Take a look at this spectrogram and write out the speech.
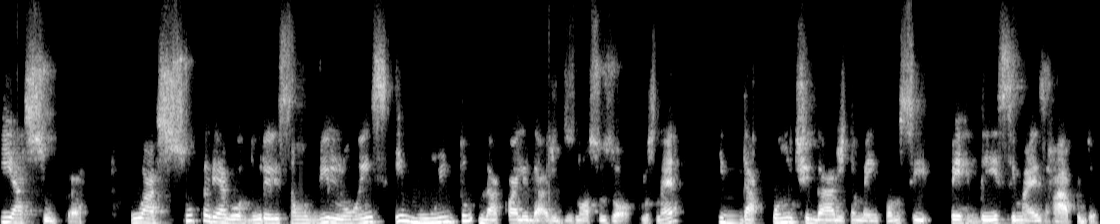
e açúcar. O açúcar e a gordura, eles são vilões e muito da qualidade dos nossos óvulos, né? E da quantidade também, como se perdesse mais rápido.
